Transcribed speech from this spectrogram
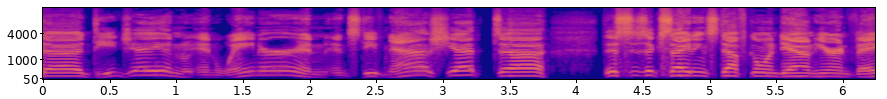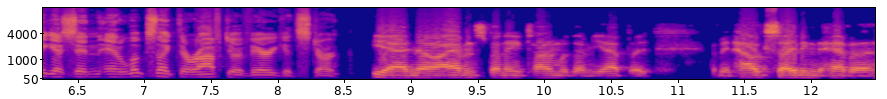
uh, DJ and, and Wayner and, and Steve Nash yet? Uh, this is exciting stuff going down here in Vegas, and, and it looks like they're off to a very good start. Yeah, no, I haven't spent any time with them yet, but I mean, how exciting to have a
